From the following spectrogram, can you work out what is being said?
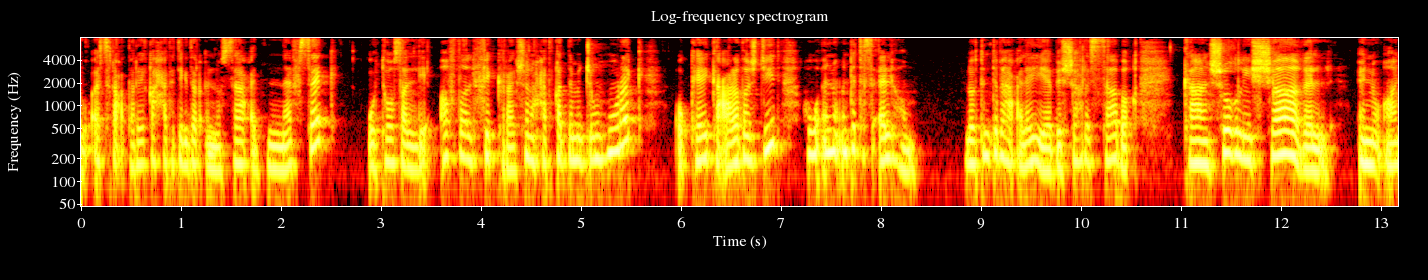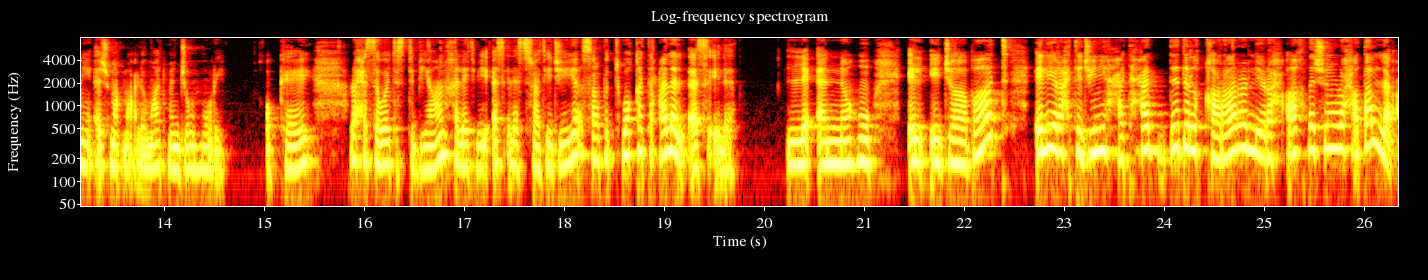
وأسرع طريقة حتى تقدر أنه تساعد نفسك وتوصل لأفضل فكرة شنو حتقدم لجمهورك okay كعرض جديد هو إنه أنت تسألهم. لو تنتبه علي بالشهر السابق كان شغلي شاغل إنه أني أجمع معلومات من جمهوري. okay؟ رحت سويت استبيان خليت بيه أسئلة استراتيجية صرفت وقت على الأسئلة. لأنه الإجابات اللي راح تجيني حتحدد القرار اللي راح آخذه شنو راح أطلع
